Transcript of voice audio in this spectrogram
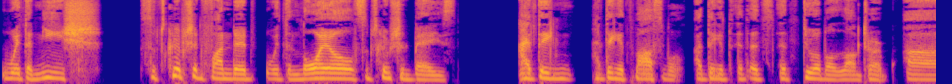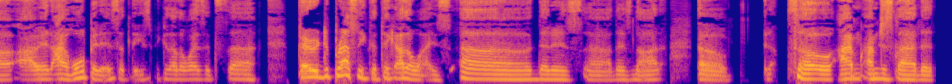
with a niche subscription funded with a loyal subscription base, I think I think it's possible. I think it's it's it's doable long term. Uh, I mean, I hope it is at least because otherwise it's uh, very depressing to think otherwise. Uh, that is uh, there's not. Uh, you know, so I'm I'm just glad that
